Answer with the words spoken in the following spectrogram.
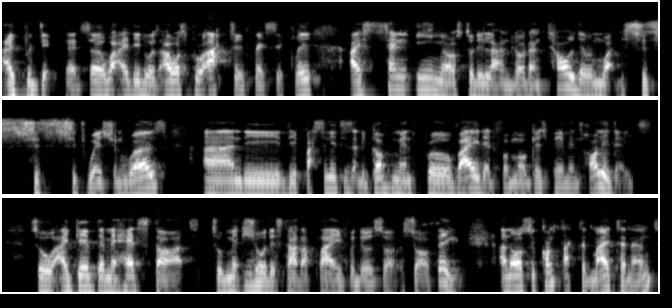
I predicted. So what I did was I was proactive. Basically, I sent emails to the landlord and told them what the situation was and the, the facilities that the government provided for mortgage payment holidays. So I gave them a head start to make mm-hmm. sure they start applying for those sort, sort of things. And also contacted my tenant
